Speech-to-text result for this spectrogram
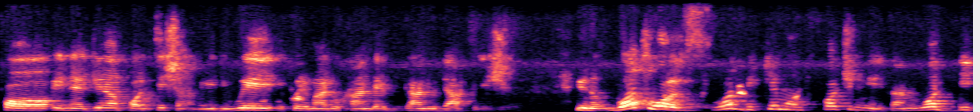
for a Nigerian politician in the way Ekweremadu handled, handled that issue. You know, what was, what became unfortunate and what did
